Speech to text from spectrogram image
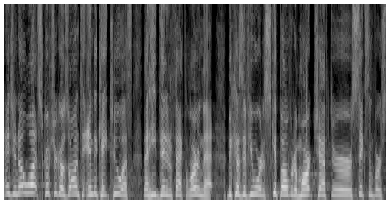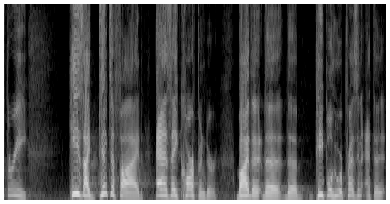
And you know what? Scripture goes on to indicate to us that he did, in fact, learn that. Because if you were to skip over to Mark chapter 6 and verse 3, he's identified as a carpenter by the, the, the people who were present at the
